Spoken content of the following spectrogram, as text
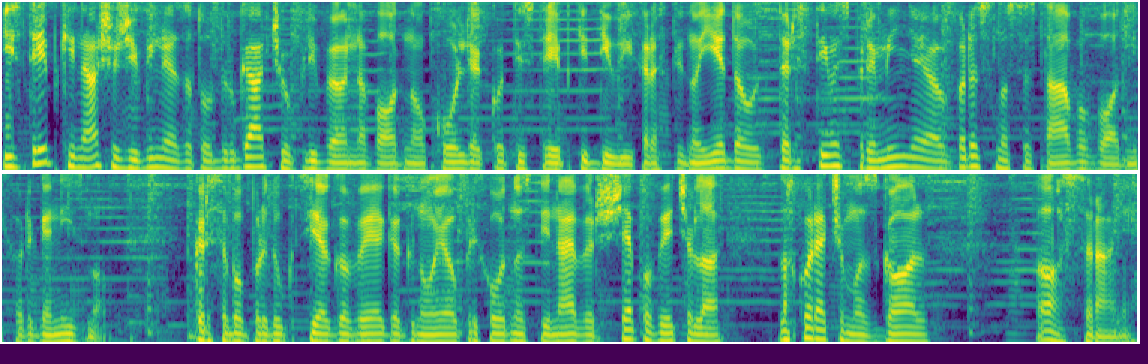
Iztrebki naše živine zato drugače vplivajo na vodno okolje kot iztrebki divjih rastlinojedov, ter s tem spreminjajo vrstno sestavo vodnih organizmov. Ker se bo produkcija govejega gnoja v prihodnosti najbrž še povečala, lahko rečemo zgolj: O, sranje.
